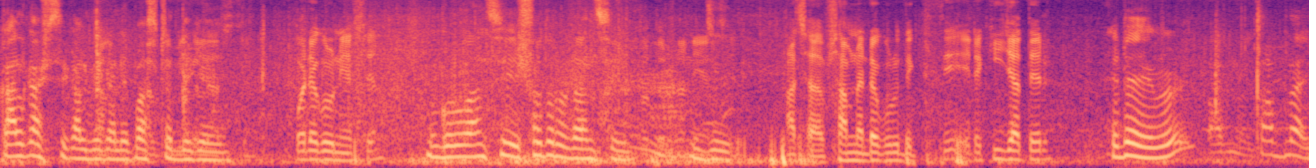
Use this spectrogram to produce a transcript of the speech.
কালকে আসছে কাল বিকালে পাঁচটার দিকে বিকেলে আসছেন। কয়টা গরু নিয়ে আসছেন? গরু আনছি সতেরোটা আনছি। জি। আচ্ছা সামনে একটা গরু দেখতেছি এটা কি জাতের? এটা পাবনাই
